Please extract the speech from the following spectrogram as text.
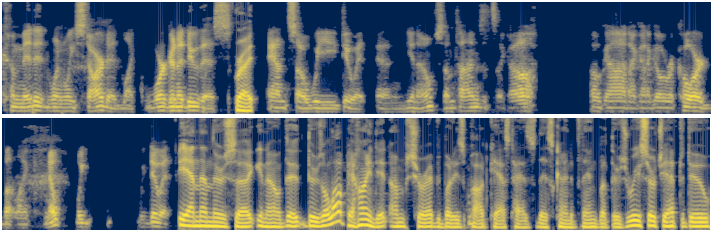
committed when we started, like we're going to do this, right. and so we do it. And you know, sometimes it's like, oh, oh God, I got to go record, but like, nope, we we do it. Yeah, and then there's uh, you know there, there's a lot behind it. I'm sure everybody's podcast has this kind of thing, but there's research you have to do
